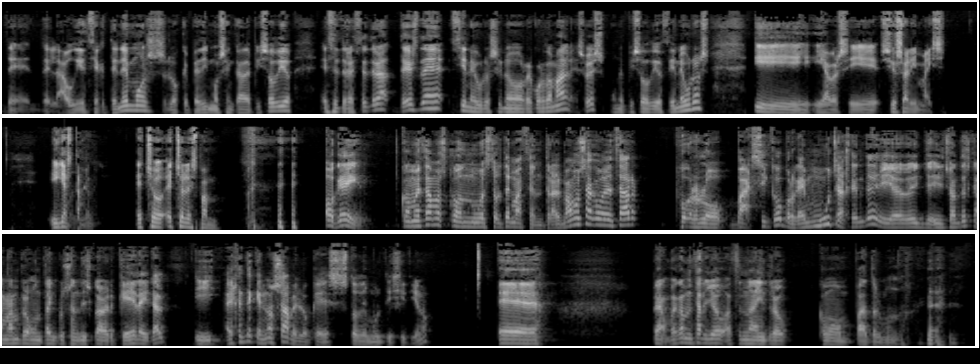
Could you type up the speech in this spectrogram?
la audiencia que tenemos, lo que pedimos en cada episodio, etcétera, etcétera, desde 100 euros, si no recuerdo mal, eso es, un episodio 100 euros y, a ver si, os animáis. Y ya está, hecho, hecho el spam. ok, comenzamos con nuestro tema central. Vamos a comenzar por lo básico, porque hay mucha gente, y he dicho antes que me han preguntado incluso en disco a ver qué era y tal, y hay gente que no sabe lo que es esto de multisitio, ¿no? Eh, voy a comenzar yo haciendo una intro como para todo el mundo.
